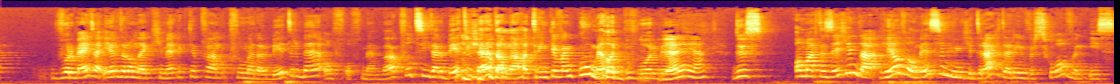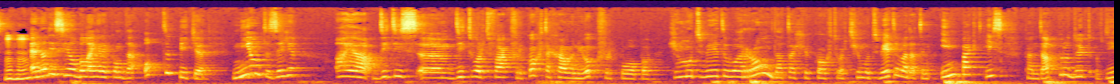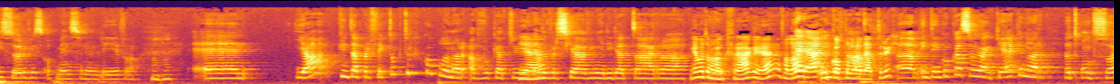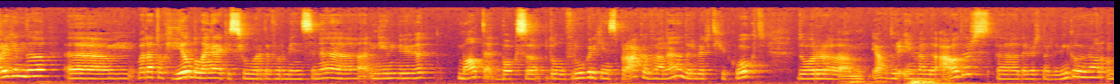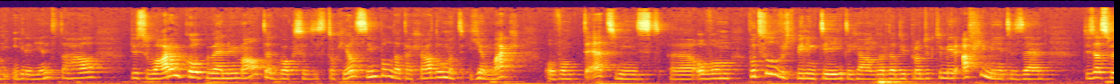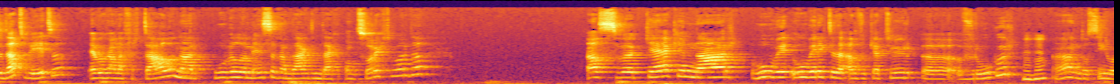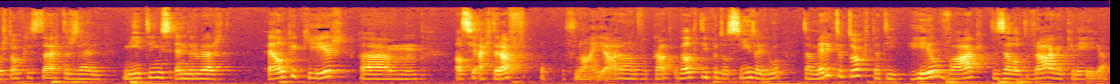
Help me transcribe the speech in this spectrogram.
voor mij is dat eerder omdat ik gemerkt heb van ik voel me daar beter bij of, of mijn buik voelt zich daar beter bij dan na het drinken van koemelk bijvoorbeeld. Ja, ja, ja. Dus om maar te zeggen dat heel veel mensen hun gedrag daarin verschoven is. Mhm. En dat is heel belangrijk om dat op te pikken. Niet om te zeggen, ah ja, dit, is, ehm, dit wordt vaak verkocht, dat gaan we nu ook verkopen. Je moet weten waarom dat, dat gekocht wordt. Je moet weten wat dat een impact is van dat product of die service op mensen hun leven. Mhm. En ja, je kunt dat perfect ook terugkoppelen naar advocatuur en de verschuivingen die dat daar... Uh, ja, maar dan wou ik vragen, ja? Voilà. Hoe koppelen we dat terug? Ehm, ik denk ook als we gaan kijken naar het ontzorgende, um, wat dat toch heel belangrijk is geworden voor mensen. Hè. Uh, neem nu het maaltijdboxen. Ik bedoel, vroeger geen sprake van. Hè. Er werd gekookt door, ehm, ja, door een van de ouders. Uh, er werd naar de winkel gegaan om die ingrediënten te halen. Dus waarom kopen wij nu maaltijdboxen? Het is toch heel simpel dat dat gaat om het gemak of om tijdswinst uh, of om voedselverspilling tegen te gaan doordat uw producten meer afgemeten zijn. Dus als we dat weten en we gaan dat vertalen naar hoe willen mensen vandaag de dag ontzorgd worden, als we kijken naar hoe, hoe werkte de advocatuur uh, vroeger, mm een dossier wordt opgestart, er zijn meetings en er werd elke keer, um, als je achteraf, of, of, na een jaar aan advocaat, welk type dossier dat je doet, dan merkte toch dat die heel vaak dezelfde vragen kregen.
